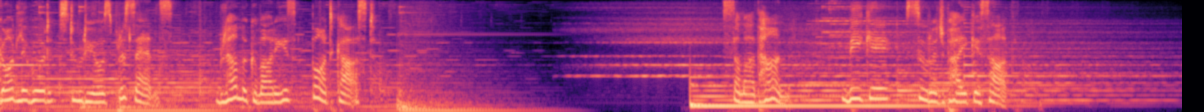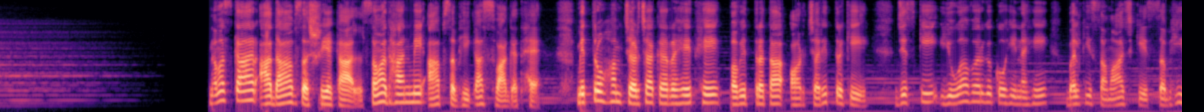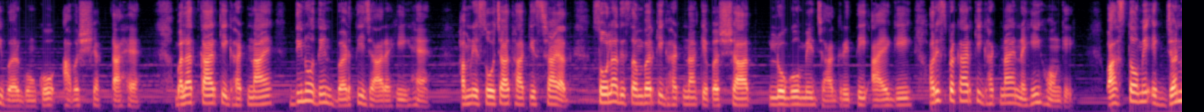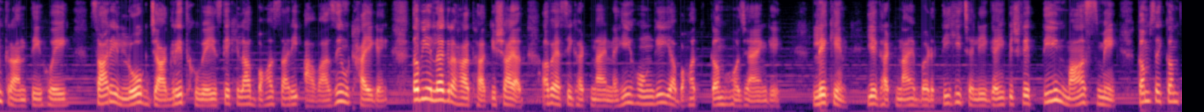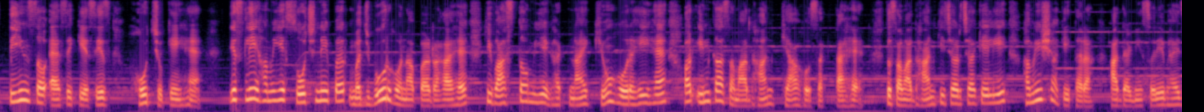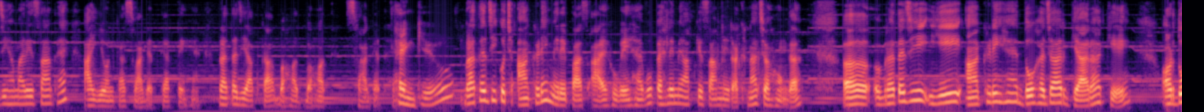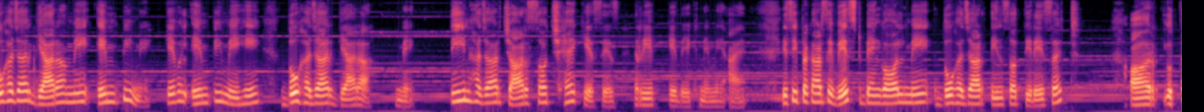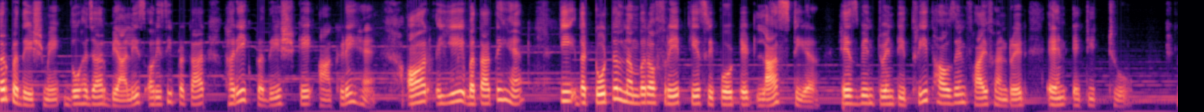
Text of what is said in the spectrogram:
Godlywood Studios presents Brahmakumari's podcast. Samadhan BK Suraj bhai के साथ नमस्कार आदाब सत समाधान में आप सभी का स्वागत है मित्रों, हम चर्चा कर रहे थे पवित्रता और चरित्र की, जिसकी युवा वर्ग को ही नहीं, बल्कि समाज के सभी वर्गों को आवश्यकता है। बलात्कार की घटनाएँ दिनों दिन बढ़ती जा रही हैं। हमने सोचा था कि शायद 16 दिसंबर की घटना के पश्चात लोगों में जागृति आएगी और इस प्रकार की घटनाएँ नहीं होंगी। वास्तव में एक जन क्रांति हुई, सारे लोग जागृत हुए, इसके खिलाफ बहुत सारी आवाज़ें उठाई गईं। तब ये लग रहा था कि शायद अब ऐसी घटनाएँ नहीं होंगी या बहुत कम हो जाएँगी। लेकिन ये घटनाएँ बढ़ती ही चली गईं। पिछले तीन मास में कम से कम 300 ऐसे केसेस हो चुके हैं। इसलिए हमें ये सोचने पर मजबूर होना पड़ रहा है कि वास्तव में ये घटनाएँ क्यों हो रही हैं और इनका समाधान क्या हो सकता है। तो समाधान की चर्चा के लिए हमेशा की तरह आदरणीय सूर्य भाई जी हमारे साथ हैं। आइए उनका स्वागत करते हैं। भ्राता जी आपका बहुत बहुत स्वागत है। थैंक यू भ्राता जी कुछ आंकड़े मेरे पास आए हुए हैं वो पहले मैं आपके सामने रखना चाहूँगा। भ्राता जी ये आंकड़े हैं 2011 के और 2011 में एमपी में केवल एमपी में ही 2011 में 3,406 केसेस रेप के देखने में आए। इसी प्रकार से वेस्ट बंगाल में दो और उत्तर प्रदेश में 2042 और इसी प्रकार हर एक प्रदेश के आंकड़े हैं। और ये बताते हैं कि the total number of rape case reported last year has been 23,582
